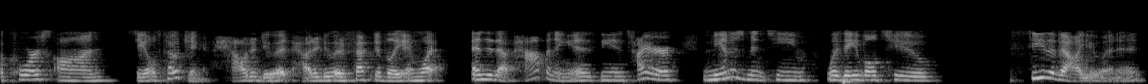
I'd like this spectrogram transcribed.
a course on sales coaching, how to do it, how to do it effectively. And what ended up happening is the entire management team was able to see the value in it,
